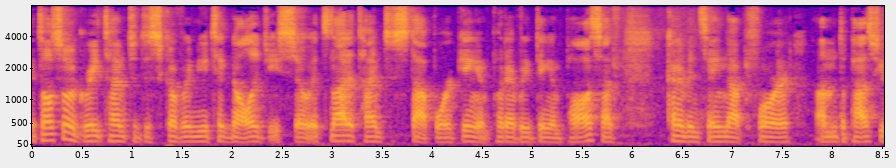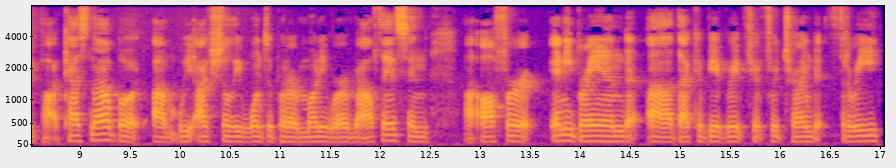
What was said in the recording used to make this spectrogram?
it's also a great time to discover new technologies. So it's not a time to stop working and put everything in pause. I've kind of been saying that for um, the past few podcasts now, but um, we actually want to put our money where our mouth is and uh, offer any brand uh, that could be a great fit for Trend three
